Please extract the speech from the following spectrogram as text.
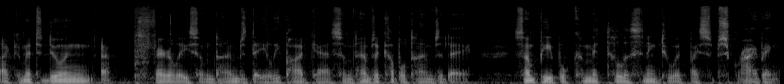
I commit to doing a fairly sometimes daily podcast, sometimes a couple times a day. Some people commit to listening to it by subscribing.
